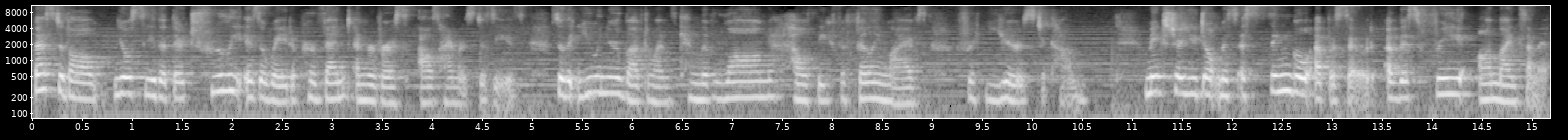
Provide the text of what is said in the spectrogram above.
Best of all, you'll see that there truly is a way to prevent and reverse Alzheimer's disease so that you and your loved ones can live long, healthy, fulfilling lives for years to come. Make sure you don't miss a single episode of this free online summit.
